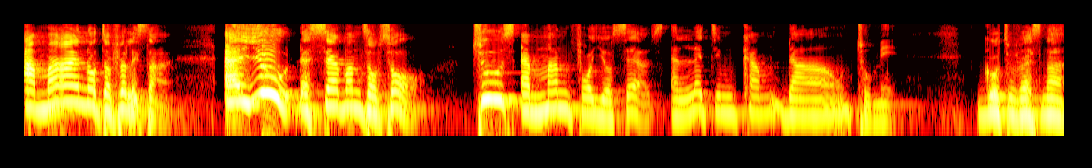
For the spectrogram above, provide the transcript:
Am I not a Philistine? And you, the servants of Saul, choose a man for yourselves and let him come down to me. Go to verse 9.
